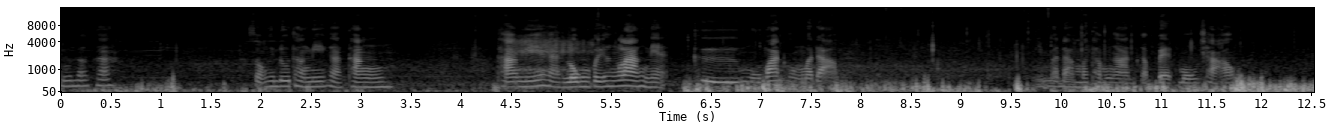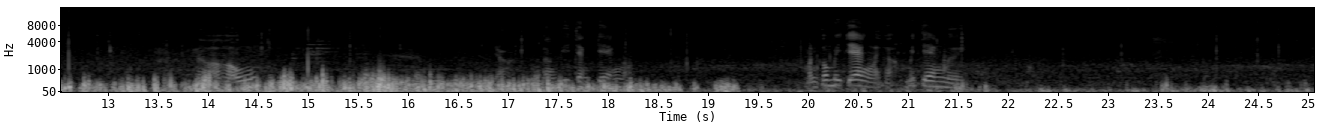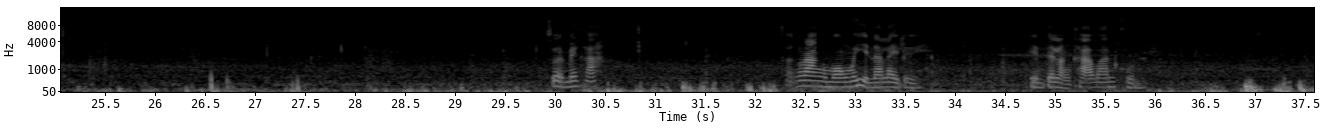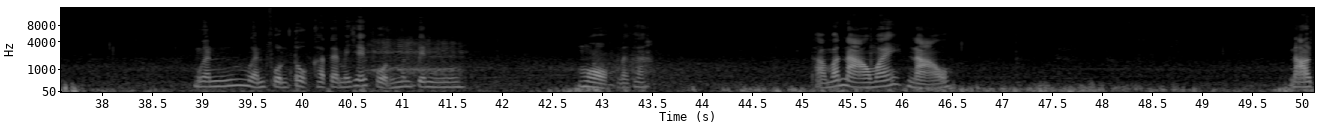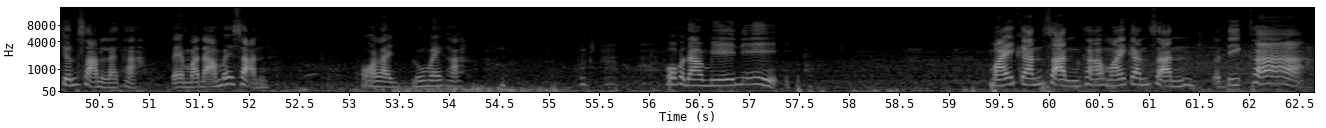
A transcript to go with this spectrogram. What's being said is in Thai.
ดูนะคะส่องให้ดูทางนี้ค่ะ ทางทางนี้ค่ะ ลงไปข้างล่างเนี่ย คือหมู่บ้านของมาดาม นี่มาดามมาทำงานกับแปดโมงเช้าหนาวเดี๋ยวดูทางที่แจ้งๆหน่อย มัน ก็ไม่แจ้งเลยค่ะ ไม่แจ้งเลย สวยไหมคะ ข้างล่างมองไม่เห็นอะไรเลย เห็นแต่หลังคาบ้านคน เหมือนเหมือนฝนตกค่ะ แต่ไม่ใช่ฝนมันเป็นหมอกนะคะ ถามว่าหนาวไหมหนาว ห นาวจนสั่นแหละค่ะ แต่มาดามไม่สั่นเพราะอะไรรู้ไหมคะเพราะมาดามมีนี่ ไม้กันสั่นค่ะ ไม้กันสั่นสวัสดีค่ะ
